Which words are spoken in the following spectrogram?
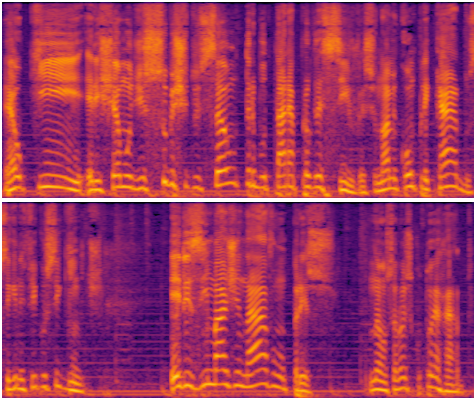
É o que eles chamam de substituição tributária progressiva. Esse nome complicado significa o seguinte: eles imaginavam o preço. Não, você não escutou errado.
